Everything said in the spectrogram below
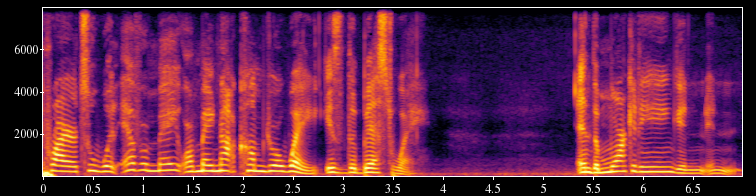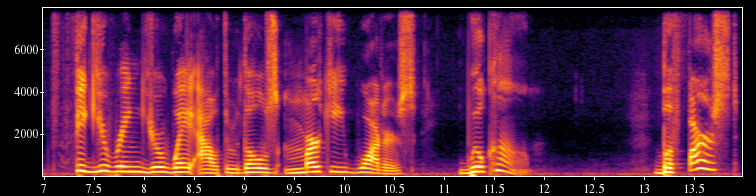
prior to whatever may or may not come your way is the best way and the marketing and, and figuring your way out through those murky waters will come. But first,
